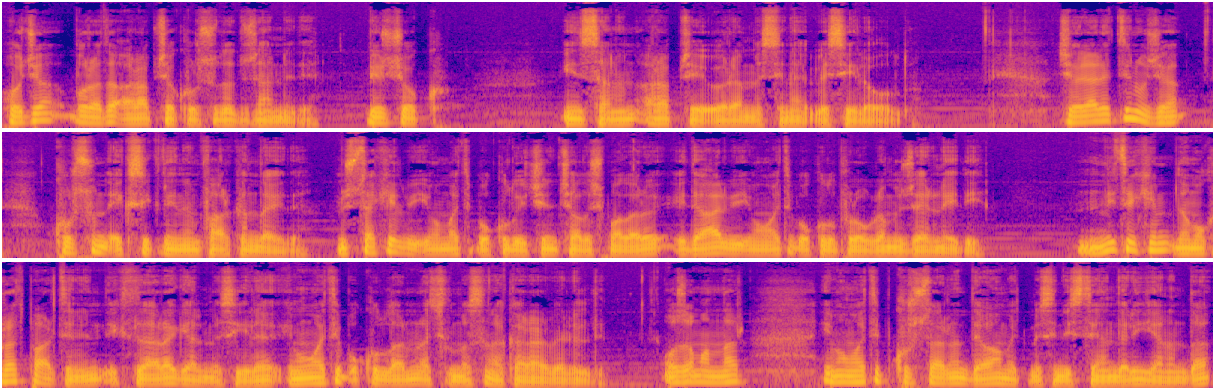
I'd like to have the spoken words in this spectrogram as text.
Hoca burada Arapça kursu da düzenledi. Birçok insanın Arapçayı öğrenmesine vesile oldu. Celalettin Hoca kursun eksikliğinin farkındaydı. Müstakil bir İmam Hatip okulu için çalışmaları ideal bir İmam Hatip okulu programı üzerineydi. Nitekim Demokrat Parti'nin iktidara gelmesiyle İmam Hatip okullarının açılmasına karar verildi. O zamanlar İmam Hatip kurslarının devam etmesini isteyenlerin yanında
